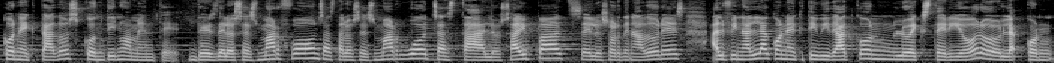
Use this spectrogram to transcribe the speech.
conectados continuamente, desde los smartphones hasta los smartwatches, hasta los iPads, eh, los ordenadores. Al final la conectividad con lo exterior o con,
